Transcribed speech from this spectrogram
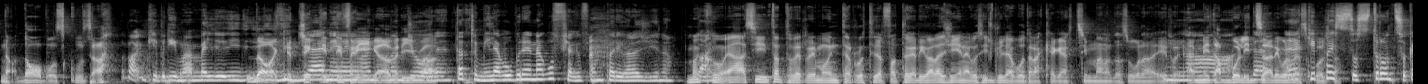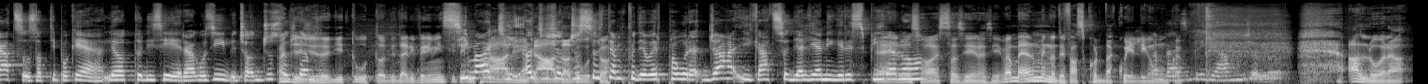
No, dopo, scusa. Ma anche prima è meglio di, di No, che- che te frega ma- prima. Intanto mi lavo pure una cuffia che fra un po' arriva la cena. Ma Vai. come? Ah, sì, intanto verremo interrotti dal fatto che arriva la cena, così Giulia potrà cagarsi in mano da sola e No, metabolizzare dai, quello è che ascolta. poi sto stronzo cazzo so tipo che è le 8 di sera così c'ho giusto Oggi il tempo decide di tutto, ti dà riferimenti sì ma temporali, oggi, di oggi data, c'ho giusto tutto. il tempo di aver paura già i cazzo di alieni che Eh, respirano lo so, è stasera sì. Vabbè, almeno ti fa scordare quelli comunque. vabbè sbrighiamoci allora Allora,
